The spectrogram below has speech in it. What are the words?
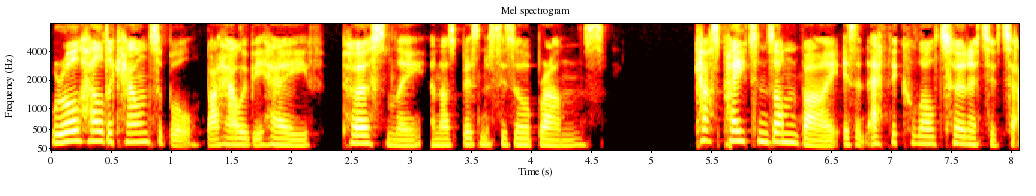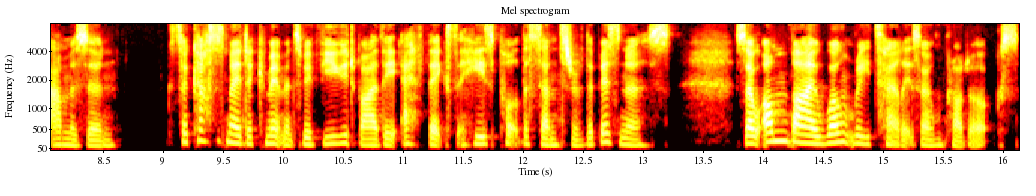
We're all held accountable by how we behave, personally and as businesses or brands. Cas Paton's OnBuy is an ethical alternative to Amazon. So Cas has made a commitment to be viewed by the ethics that he's put at the centre of the business. So OnBuy won't retail its own products.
